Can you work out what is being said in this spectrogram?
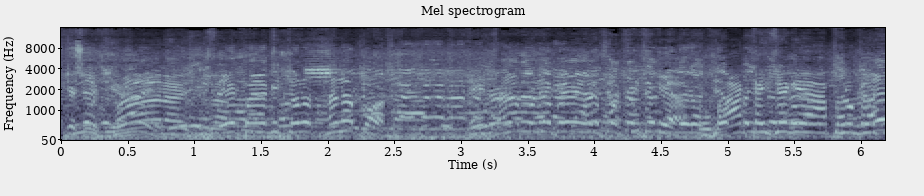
एक बार कि चलो थाना पर थाना पर बाहर कैसे गया आप लोग हैं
